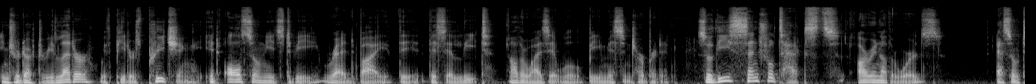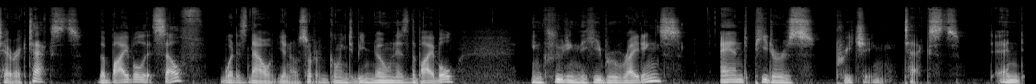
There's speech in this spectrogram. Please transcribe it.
introductory letter with Peter's preaching. It also needs to be read by the, this elite, otherwise, it will be misinterpreted. So, these central texts are, in other words, esoteric texts. The Bible itself, what is now, you know, sort of going to be known as the Bible, including the Hebrew writings, and Peter's preaching And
